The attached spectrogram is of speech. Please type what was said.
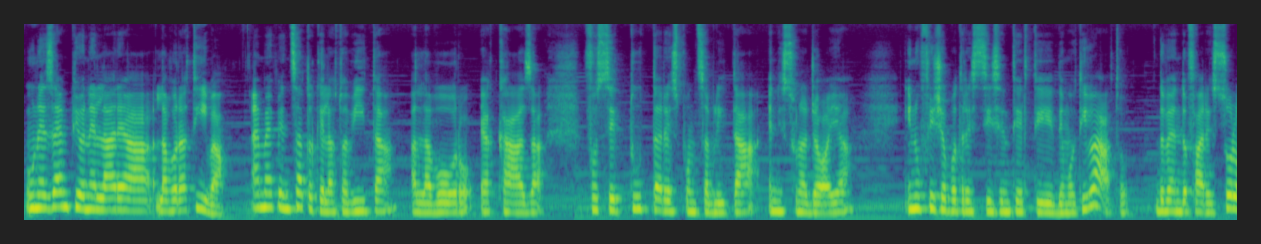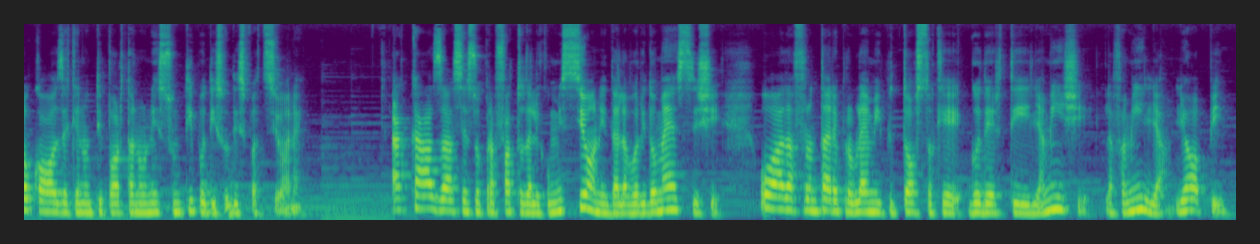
Un esempio nell'area lavorativa. Hai mai pensato che la tua vita, al lavoro e a casa, fosse tutta responsabilità e nessuna gioia? In ufficio potresti sentirti demotivato, dovendo fare solo cose che non ti portano nessun tipo di soddisfazione. A casa sei sopraffatto dalle commissioni, dai lavori domestici o ad affrontare problemi piuttosto che goderti gli amici, la famiglia, gli hobby.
